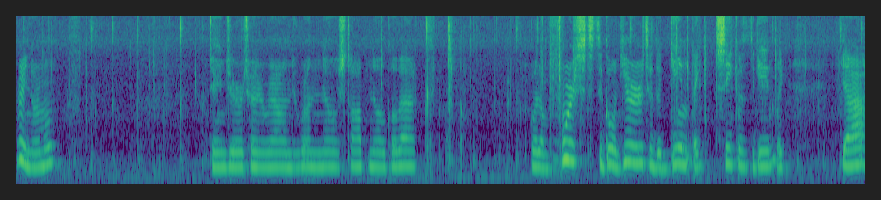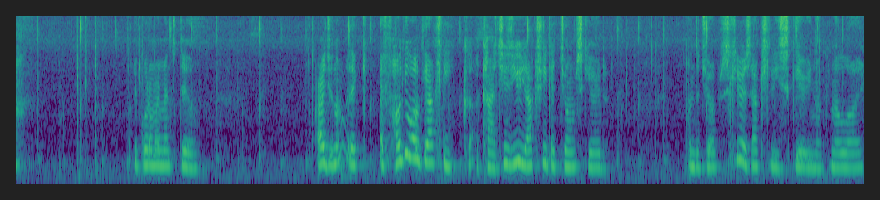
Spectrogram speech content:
Very normal. Danger, turn around, run, no, stop, no, go back. Well, I'm forced to go in here to the game, like, sake of the game, like, yeah. Like, what am I meant to do? I do not, like, if Huggy Wuggy actually catches you, you actually get jump scared. And the jump scare is actually scary, not gonna lie.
